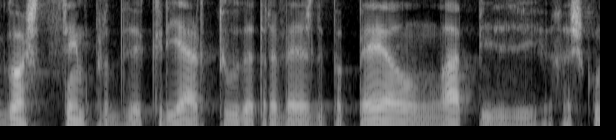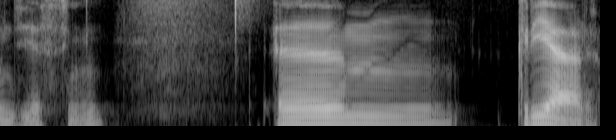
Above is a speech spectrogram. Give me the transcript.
gosta sempre de criar tudo através de papel, lápis e rascunhos e assim. Um, criar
